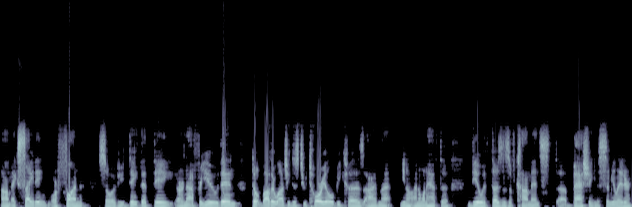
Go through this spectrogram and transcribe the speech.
um, exciting or fun so if you think that they are not for you, then don't bother watching this tutorial because I'm not, you know, I don't want to have to deal with dozens of comments uh, bashing the simulator.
